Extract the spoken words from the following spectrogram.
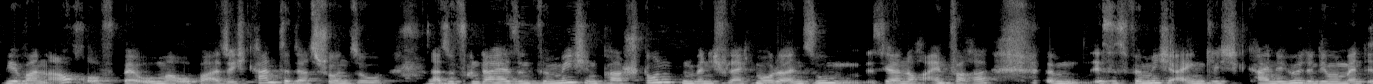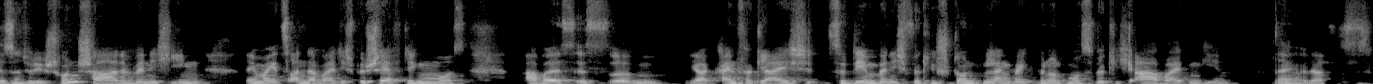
Wir waren auch oft bei Oma, Opa. Also ich kannte das schon so. Also von daher sind für mich ein paar Stunden, wenn ich vielleicht mal, oder ein Zoom ist ja noch einfacher, ähm, ist es für mich eigentlich keine Hürde. In dem Moment ist es natürlich schon schade, wenn ich ihn, wenn ich mal jetzt anderweitig beschäftigen muss. Aber es ist ähm, ja kein Vergleich zu dem, wenn ich wirklich stundenlang weg bin und muss wirklich arbeiten gehen. Ja, das,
